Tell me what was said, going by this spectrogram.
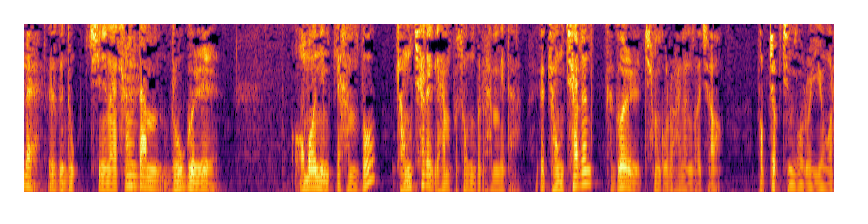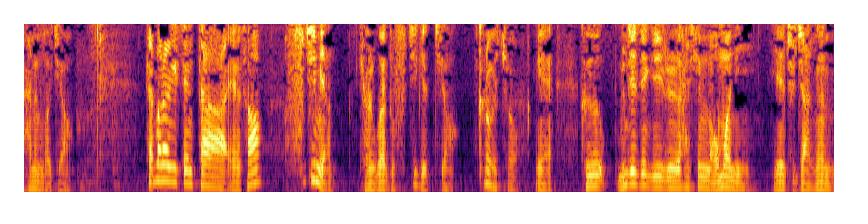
네. 그래서 그 녹취나 상담 록을 어머님께 한 부, 경찰에게 한부 송부를 합니다. 그러니까 경찰은 그걸 참고로 하는 거죠. 법적 증거로 이용을 하는 거죠. 해바라기 센터에서 후지면 결과도 후지겠죠. 그러겠죠. 예. 그 문제 제기를 하신 어머니의 주장은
